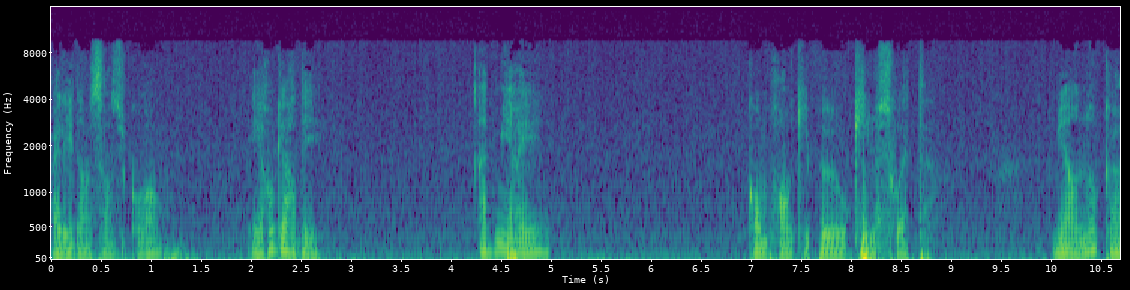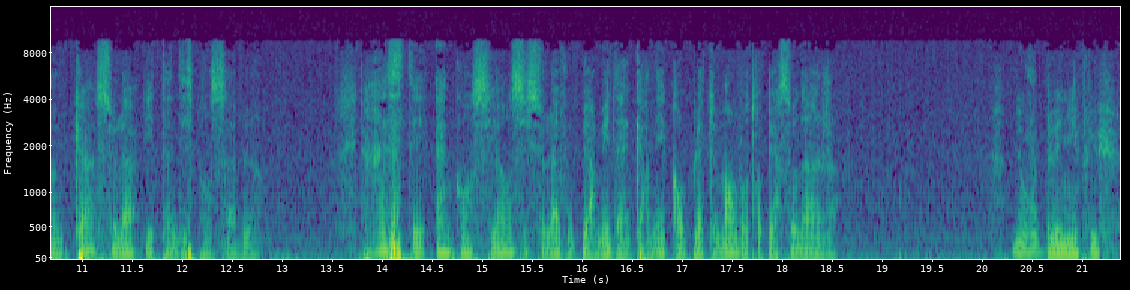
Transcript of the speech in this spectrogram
allez dans le sens du courant et regardez, admirez, comprend qui peut ou qui le souhaite. Mais en aucun cas cela est indispensable. Restez inconscient si cela vous permet d'incarner complètement votre personnage. Ne vous plaignez plus,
